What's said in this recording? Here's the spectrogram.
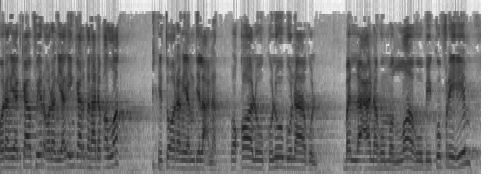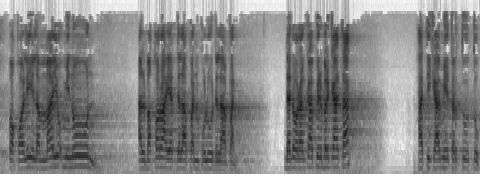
Orang yang kafir, orang yang ingkar terhadap Allah itu orang yang dilaknat. Wa qalu qulubuna ghul bal la'anahumullahu bi kufrihim wa qalilan ma yu'minun. Al-Baqarah ayat 88. Dan orang kafir berkata, hati kami tertutup.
